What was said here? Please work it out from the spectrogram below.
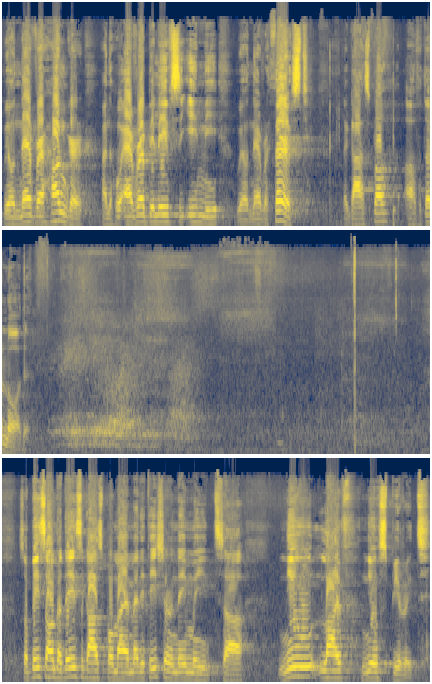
will never hunger, and whoever believes in me will never thirst. The Gospel of the Lord. So, based on today's gospel, my meditation name is uh, New Life, New Spirit.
